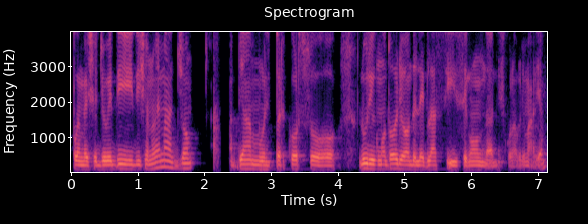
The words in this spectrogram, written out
Poi invece giovedì 19 maggio abbiamo il percorso ludico-motorio delle classi seconda di scuola primaria.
